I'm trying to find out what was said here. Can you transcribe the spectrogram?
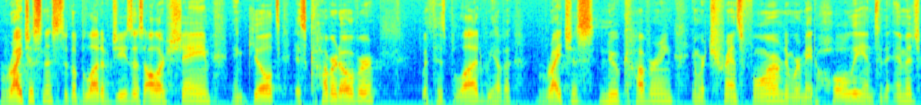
righteousness through the blood of Jesus. All our shame and guilt is covered over with his blood. We have a righteous new covering, and we're transformed and we're made holy into the image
